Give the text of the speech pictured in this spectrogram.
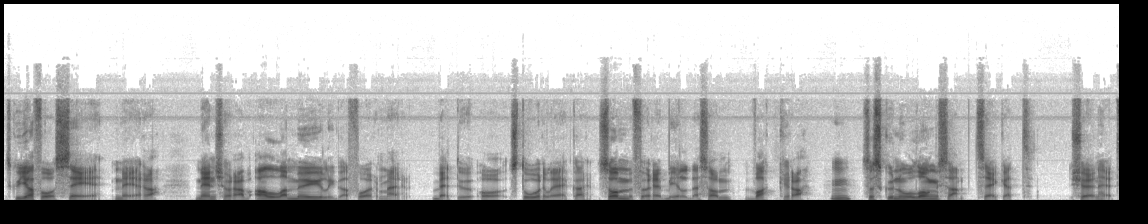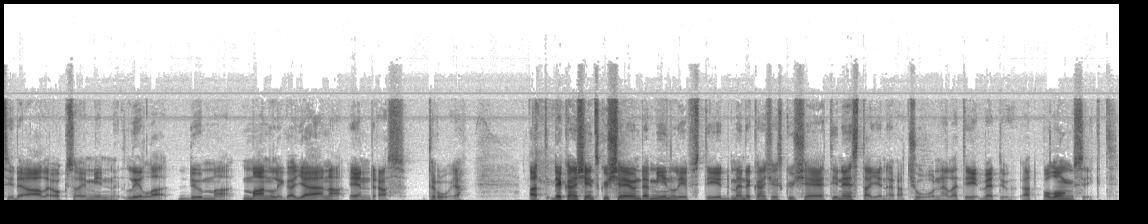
skulle jag få se mera människor av alla möjliga former, vet du, och storlekar som förebilder, som vackra, så skulle nog långsamt säkert skönhetsidealet också i min lilla dumma manliga hjärna ändras, tror jag. Att det kanske inte skulle ske under min livstid, men det kanske skulle ske till nästa generation, eller till, vet du, att på lång sikt.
